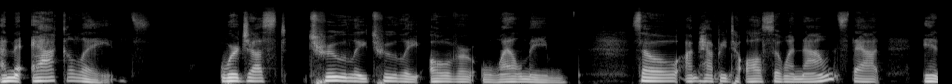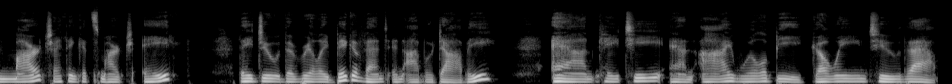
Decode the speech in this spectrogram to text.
and the accolades were just truly, truly overwhelming. So I'm happy to also announce that in March, I think it's March 8th, they do the really big event in Abu Dhabi and KT and I will be going to that.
